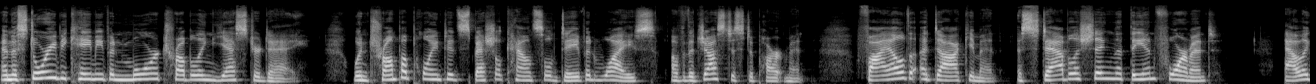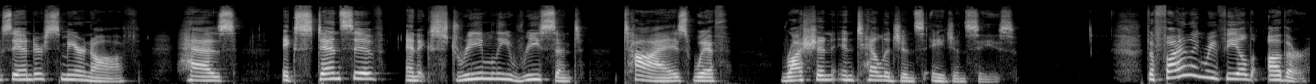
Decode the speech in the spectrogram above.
And the story became even more troubling yesterday when Trump appointed special counsel David Weiss of the Justice Department filed a document establishing that the informant, Alexander Smirnov, has extensive and extremely recent ties with Russian intelligence agencies. The filing revealed other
